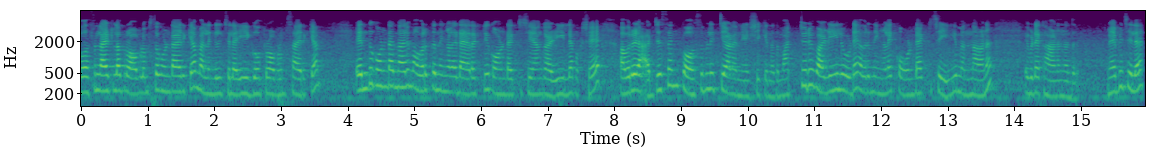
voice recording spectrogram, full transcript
പേഴ്സണലായിട്ടുള്ള പ്രോബ്ലംസ് കൊണ്ടായിരിക്കാം അല്ലെങ്കിൽ ചില ഈഗോ പ്രോബ്ലംസ് ആയിരിക്കാം. എന്തുകൊണ്ടെന്നാലും അവർക്ക് നിങ്ങളെ ഡയറക്റ്റ് കോണ്ടാക്ട് ചെയ്യാൻ കഴിയില്ല. പക്ഷേ അവരൊരു അഡ്ജസൻ പോസിബിലിറ്റിയാണ് അന്വേഷിക്കുന്നത്. മറ്റൊരു വഴിയിലൂടെ അവർ നിങ്ങളെ കോണ്ടാക്ട് ചെയ്യുമെന്നാണ് ഇവിടെ കാണുന്നത്. മേ ബി ചില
